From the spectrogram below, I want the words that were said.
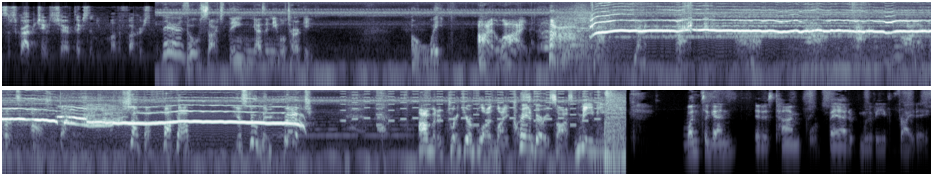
Subscribe to James the Sheriff Dixon, you motherfuckers. There's no such thing as an evil turkey. Oh, wait. I lied. Shut the fuck up, you stupid bitch! I'm gonna drink your blood like cranberry sauce, meanie! Once again, it is time for Bad Movie Friday.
